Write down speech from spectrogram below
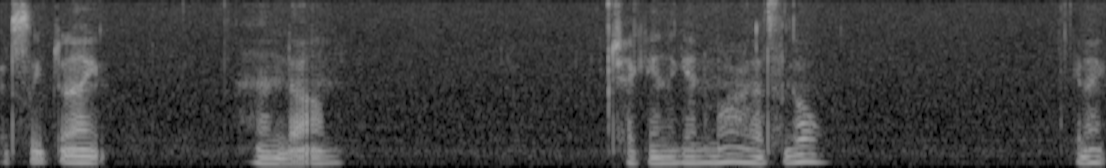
good sleep tonight. And um check in again tomorrow. That's the goal. Good night.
